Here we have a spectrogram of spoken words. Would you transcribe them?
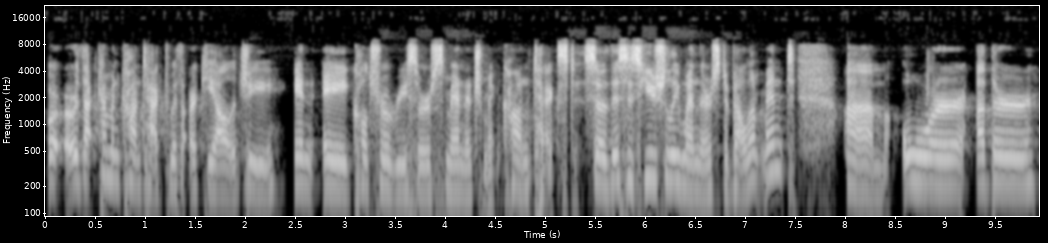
or, or, that come in contact with archaeology in a cultural resource management context. So, this is usually when there's development um, or other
